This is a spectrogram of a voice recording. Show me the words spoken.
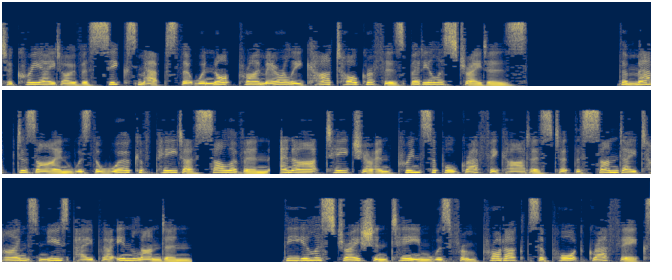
to create over six maps that were not primarily cartographers but illustrators. The map design was the work of Peter Sullivan, an art teacher and principal graphic artist at the Sunday Times newspaper in London. The illustration team was from Product Support Graphics,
